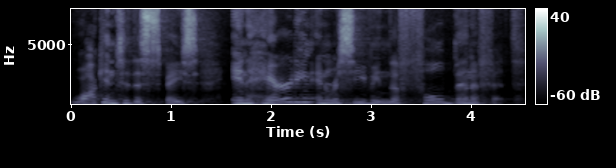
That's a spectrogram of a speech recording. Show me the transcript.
walk into this space inheriting and receiving the full benefit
